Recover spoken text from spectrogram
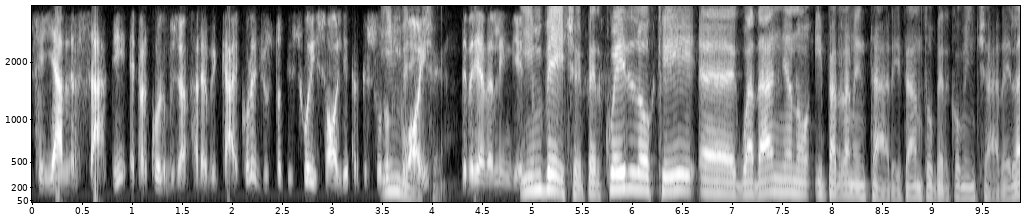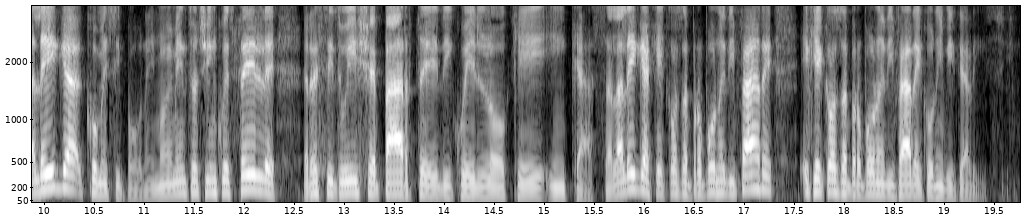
se li ha versati, e per quello bisogna fare il ricalcolo, è giusto che i suoi soldi, perché sono invece, suoi, deve riaverli indietro. Invece, per quello che eh, guadagnano i parlamentari, tanto per cominciare, la Lega come si pone? Il Movimento 5 Stelle restituisce parte di quello che incassa. La Lega che cosa propone di fare e che cosa propone di fare con i vitalizi?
